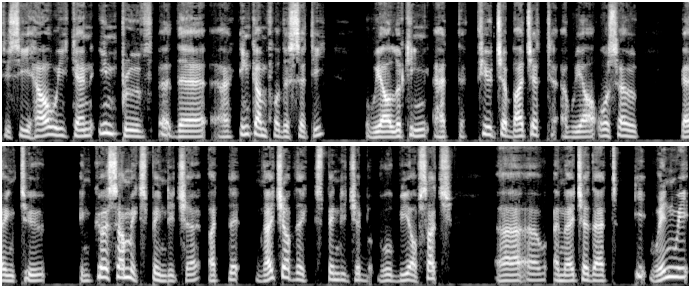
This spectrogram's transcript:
to see how we can improve uh, the uh, income for the city. We are looking at the future budget. Uh, we are also going to incur some expenditure, but the nature of the expenditure will be of such uh, a nature that it, when we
